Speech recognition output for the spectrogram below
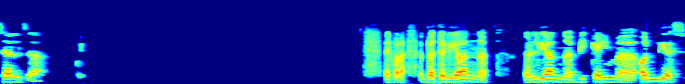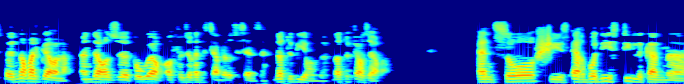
cells. D'accord. But Leon, Leon became only a, a, normal girl under the power of the red Cerberus cells, not beyond, not further. And so she's her body still can uh,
